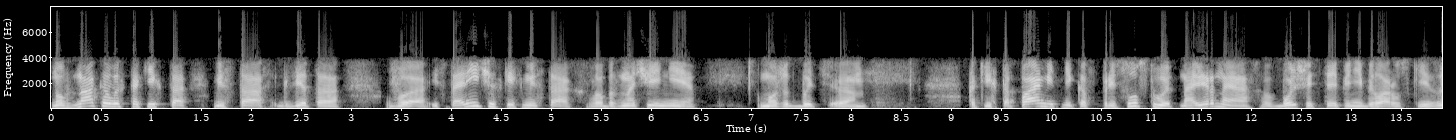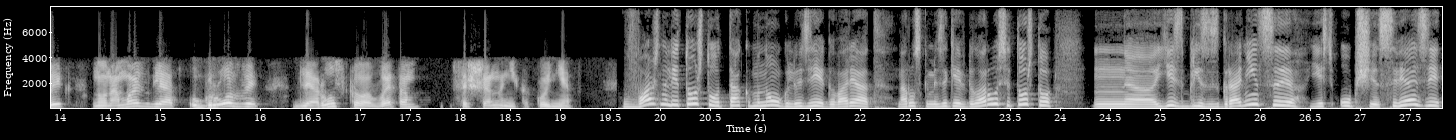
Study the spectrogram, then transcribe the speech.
но в знаковых каких-то местах, где-то в исторических местах, в обозначении, может быть, эм, каких-то памятников присутствует, наверное, в большей степени белорусский язык. Но, на мой взгляд, угрозы для русского в этом совершенно никакой нет. Важно ли то, что так много людей говорят на русском языке в Беларуси, то, что э, есть близость границы, есть общие связи,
